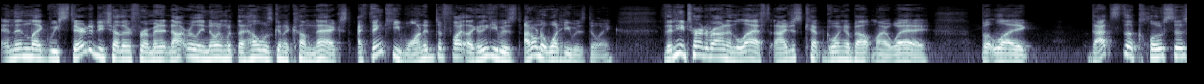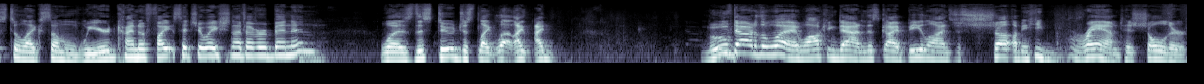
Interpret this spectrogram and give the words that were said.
And then like we stared at each other for a minute, not really knowing what the hell was going to come next. I think he wanted to fight. Like I think he was. I don't know what he was doing, Then he turned around and left, and I just kept going about my way. But like, that's the closest to like some weird kind of fight situation I've ever been in. Was this dude just like like I moved out of the way, walking down, and this guy beelines just shut. I mean, he rammed his shoulder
